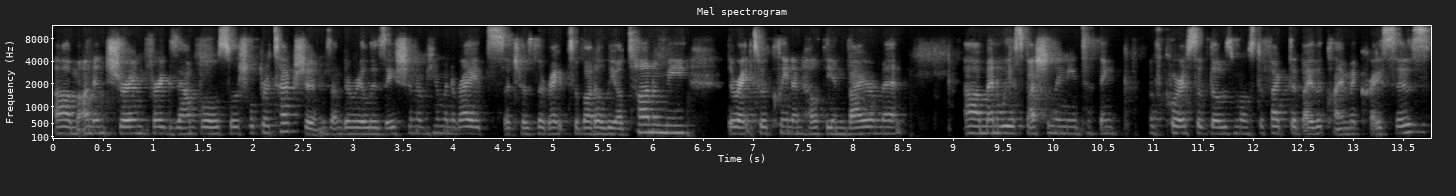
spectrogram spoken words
um, on ensuring, for example, social protections and the realization of human rights, such as the right to bodily autonomy, the right to a clean and healthy environment. Um, and we especially need to think, of course, of those most affected by the climate crisis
